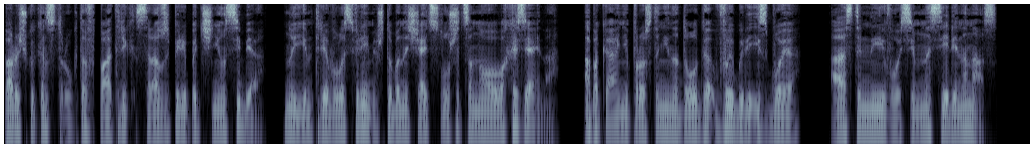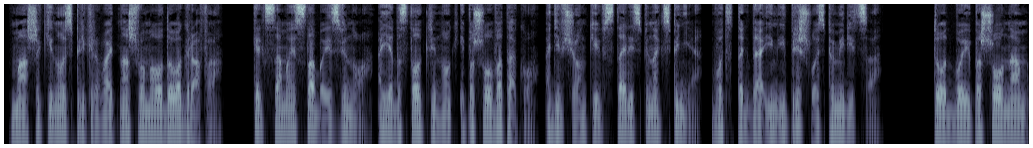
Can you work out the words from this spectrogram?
Парочку конструктов Патрик сразу переподчинил себя, но им требовалось время, чтобы начать слушаться нового хозяина. А пока они просто ненадолго выбыли из боя, а остальные восемь насели на нас. Маша кинулась прикрывать нашего молодого графа, как самое слабое звено, а я достал клинок и пошел в атаку, а девчонки встали спина к спине. Вот тогда им и пришлось помириться. Тот бой пошел нам,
